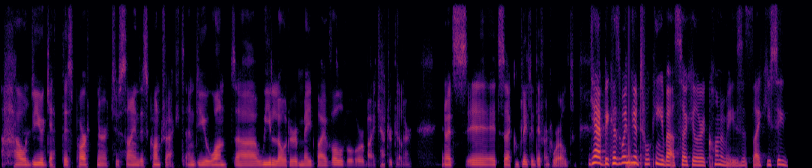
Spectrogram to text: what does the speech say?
how do you get this partner to sign this contract and do you want a wheel loader made by volvo or by caterpillar you know it's it's a completely different world. Yeah because when you're talking about circular economies it's like you see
